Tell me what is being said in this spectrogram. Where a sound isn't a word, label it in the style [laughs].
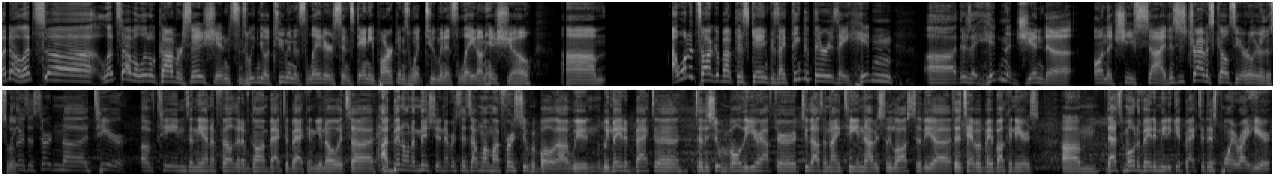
But no, let's uh, let's have a little conversation since we can go two minutes later. Since Danny Parkins went two minutes late on his show, um, I want to talk about this game because I think that there is a hidden uh, there's a hidden agenda on the Chiefs side. This is Travis Kelce earlier this week. Well, there's a certain uh, tier of teams in the NFL that have gone back to back, and you know, it's uh, I've been on a mission ever since I won my first Super Bowl. Uh, we we made it back to to the Super Bowl the year after 2019. Obviously, lost to the uh, the Tampa Bay Buccaneers. Um, that's motivated me to get back to this point right here.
